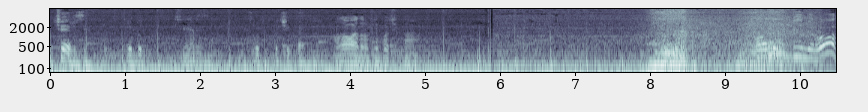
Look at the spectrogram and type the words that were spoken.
в черзі. Треба черзі. трохи почекати. Ну давай трохи почекаємо. Володимир, о!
